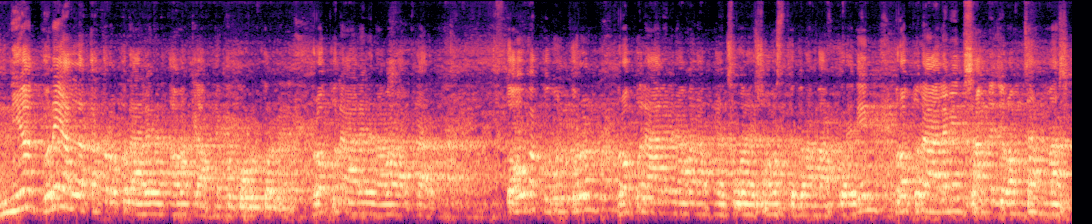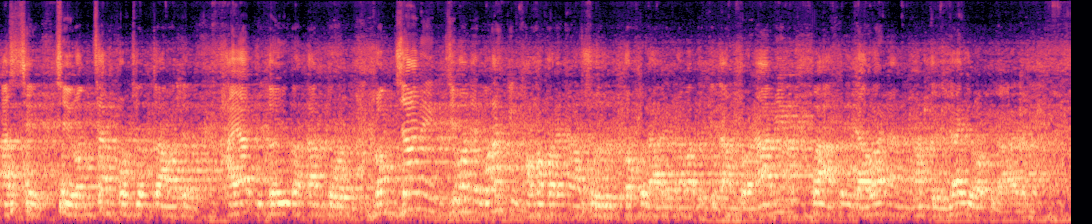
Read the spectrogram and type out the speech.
নিয়ত করেই আল্লাহ পাক রব্বুল আলামিন আমাকে আপনাকে কবুল করবেন। রব্বুল আলামিন আমার আপনার তওবা কবুল করুন। রব্বুল আলামিন আমার আপনার জীবনের সমস্ত গুনাহ মাফ করে দিন। রব্বুল আলামিন সামনে যে রমজান মাস আসছে, সেই রমজান পর্যন্ত আমাদের হায়াত তৈবা দান করুন। রমজানের জীবনের গুনাহকে ক্ষমা করেন? নেওয়ার সুযোগ রব্বুল আমাদেরকে দান করুন। আমিন। ওয়া আখিরি দাওয়ানা আলহামদুলিল্লাহি রাব্বিল আলামিন।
